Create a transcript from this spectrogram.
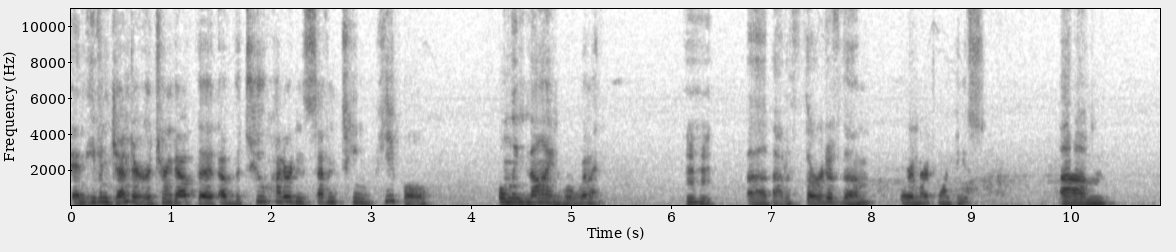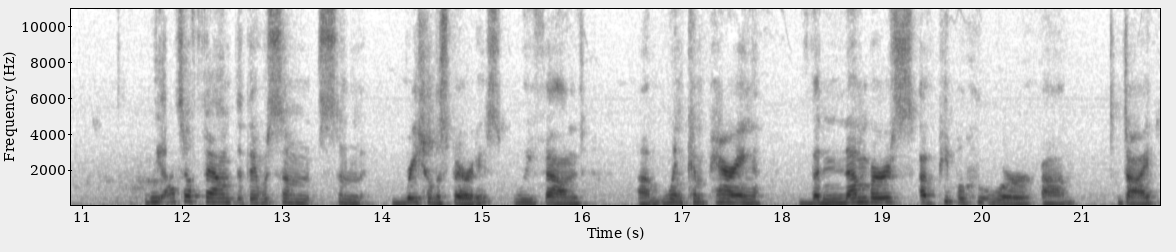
and even gender, it turned out that of the 217 people, only nine were women. Mm-hmm. Uh, about a third of them were in their 20s. Um, we also found that there was some some racial disparities. We found um, when comparing the numbers of people who were um, died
